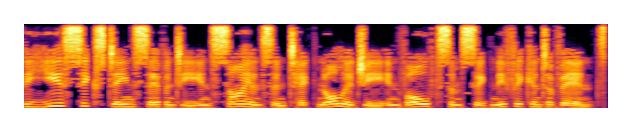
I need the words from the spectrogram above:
The year 1670 in science and technology involved some significant events.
